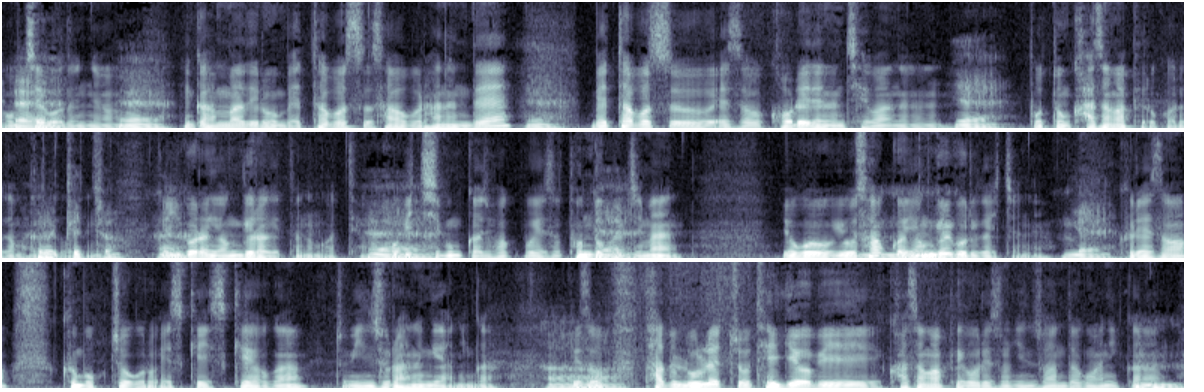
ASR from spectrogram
업체거든요. 네. 그러니까 한마디로 메타버스 사업을 하는데 메타버스에서 거래되는 재화는 보통 가상화폐로 거래가 많이 되거든요. 그렇겠죠. 그러니까 이거랑 연결하겠다는 것 같아요. 코빗 지분까지 확보해서 돈도 벌지만 요거 요 사업과 음. 연결고리가 있잖아요. 예. 그래서 그 목적으로 SK 스퀘어가 좀 인수를 하는 게 아닌가. 아. 그래서 다들 놀랬죠. 대기업이 가상화폐 거래소를 인수한다고 하니까 음.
